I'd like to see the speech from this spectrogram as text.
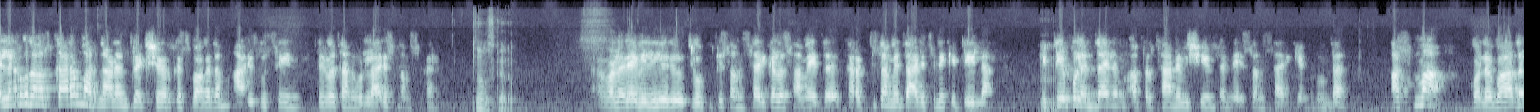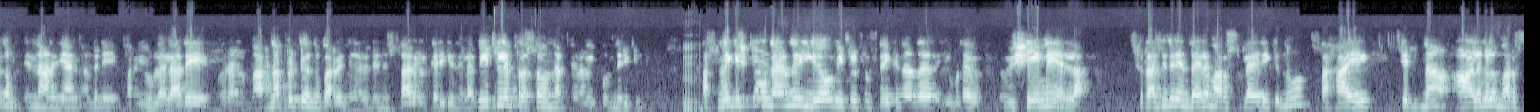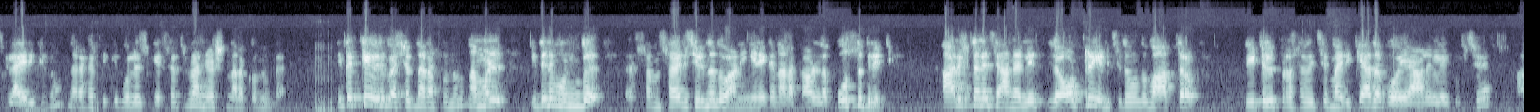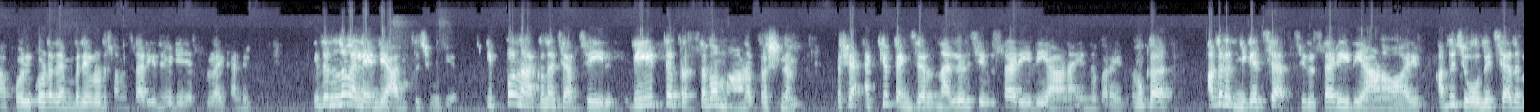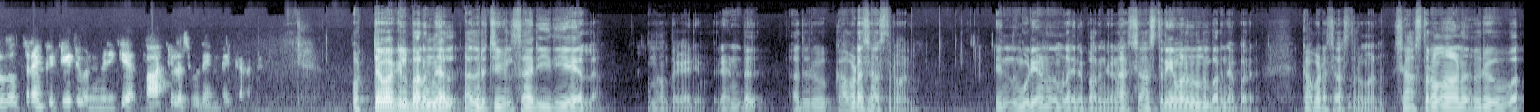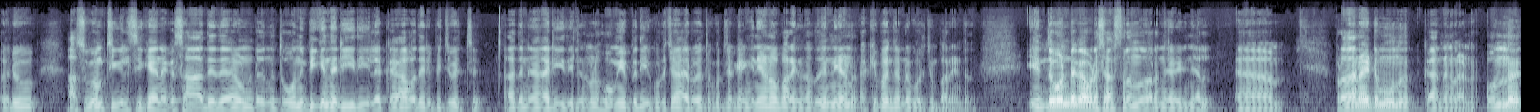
എല്ലാവർക്കും നമസ്കാരം. മറുനാടൻ പ്രേക്ഷകർക്ക് സ്വാഗതം. ആരിഫ് ഹുസൈൻ തിരുവത്താണുള്ള ആരിഫ് നമസ്കാരം. നമസ്കാരം. വളരെ വലിയൊരു ടോപ്പിക്ക് സംസാരിക്കാനുള്ള സമയത്ത് കറക്റ്റ് സമയത്ത് ആരിഫിനെ കിട്ടിയില്ല. കിട്ടിയപ്പോൾ എന്തായാലും ആ പ്രധാന വിഷയം തന്നെ സംസാരിക്കേണ്ടതുണ്ട്. അസ്മ കൊലപാതകം എന്നാണ് ഞാൻ അതിനെ പറയുള്ളൂ. അല്ലാതെ ഒരാൾ മരണപ്പെട്ടു എന്ന് പറഞ്ഞ് അതിനെ നിസ്സാരവൽക്കരിക്കുന്നില്ല. വീട്ടിലെ പ്രസവം നടത്തി ഒരാളെ കൊന്നിരിക്കുന്നു. അസ്മയ്ക്ക് ഇഷ്ടമുണ്ടായിരുന്നോ ഇല്ലയോ വീട്ടിൽ പ്രസവിക്കുന്നത്? ഇവിടെ വിഷയമേ അല്ല. സിറാജുദ്ദീൻ എന്തായാലും അറസ്റ്റിലായിരിക്കുന്നു. സഹായിച്ചിരുന്ന ആളുകളും അറസ്റ്റിലായിരിക്കുന്നു. നരഹത്യക്ക് പോലീസ് കേസെടുത്തുള്ള അന്വേഷണം നടക്കുന്നുണ്ട്. ഇതൊക്കെ ഒരു വശത്ത് നടക്കുന്നു. നമ്മൾ ഇതിനു മുൻപ് സംസാരിച്ചിരുന്നതുമാണ് ഇങ്ങനെയൊക്കെ നടക്കാനുള്ള പോസിബിലിറ്റി ആരിഫ് തന്നെ ചാനലിൽ ലോട്ടറി അടിച്ചതുകൊണ്ട് മാത്രം വീട്ടിൽ പ്രസവിച്ച് മരിക്കാതെ പോയ ആളുകളെ കുറിച്ച് ആ കോഴിക്കോട് ദമ്പതികളോട് സംസാരിക്കുന്ന വീഡിയോ ഞാൻ ഫുള്ളായി കണ്ടിട്ടുണ്ട്. ഇതൊന്നുമല്ല എന്റെ ആദ്യത്തെ ചോദ്യം. ഇപ്പോൾ നടക്കുന്ന ചർച്ചയിൽ വീട്ടു പ്രസവമാണ് പ്രശ്നം. പക്ഷെ അക്യുപെഞ്ചർ നല്ലൊരു ചികിത്സാ രീതിയാണ് എന്ന് പറയുന്നു. നമുക്ക് അതൊരു മികച്ച ചികിത്സാ രീതിയാണോ ആരും അത് ചോദിച്ച് അതിനുള്ള ഉത്തരം കിട്ടിയിട്ട് വേണം എനിക്ക് ബാക്കിയുള്ള ചോദ്യങ്ങളിലേക്ക് കിടക്കാൻ. ഒറ്റവാക്കിൽ പറഞ്ഞാൽ അതൊരു ചികിത്സാ രീതിയേ അല്ല. ഒന്നാമത്തെ കാര്യം. രണ്ട് അതൊരു കപടശാസ്ത്രമാണ്. എന്നും കൂടിയാണ് നമ്മൾ അതിനെ പറഞ്ഞു അശാസ്ത്രീയമാണെന്നൊന്നും പറഞ്ഞാൽ പോരാ. കപടശാസ്ത്രമാണ്. ശാസ്ത്രമാണ് ഒരു ഒരു അസുഖം ചികിത്സിക്കാനൊക്കെ സാധ്യത ഉണ്ട് എന്ന് തോന്നിപ്പിക്കുന്ന രീതിയിലൊക്കെ അവതരിപ്പിച്ച് വെച്ച് അതിന് ആ രീതിയിൽ നമ്മൾ ഹോമിയോപ്പതിയെക്കുറിച്ച് ആയുർവേദത്തെക്കുറിച്ചൊക്കെ എങ്ങനെയാണോ പറയുന്നത് അത് തന്നെയാണ് അക്യുപഞ്ചറിനെ കുറിച്ചും പറയേണ്ടത്. എന്തുകൊണ്ട് കപടശാസ്ത്രം എന്ന് പറഞ്ഞു കഴിഞ്ഞാൽ പ്രധാനമായിട്ട് മൂന്ന് കാരണങ്ങളാണ്. ഒന്ന്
